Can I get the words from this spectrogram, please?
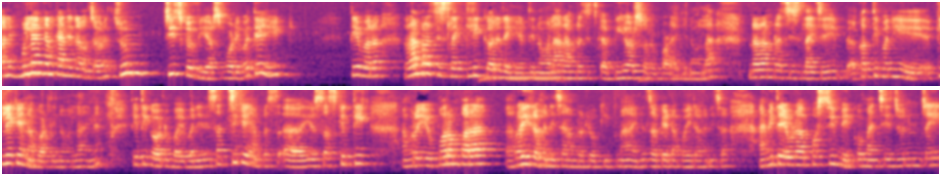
अनि मूल्याङ्कन कहाँनिर हुन्छ भने जुन चिजको भियर्स बढ्यो भयो त्यही हिट त्यही भएर राम्रा चिजलाई क्लिक गरेर हेरिदिनु होला राम्रा चिजका भियर्सहरू बढाइदिनु होला नराम्रा चिजलाई चाहिँ कति पनि क्लिकै नगरिदिनु होला होइन? त्यति गर्नुभयो भने साँच्चीकै हाम्रो यो सांस्कृतिक हाम्रो यो परम्परा रहिरहनेछ हाम्रो लोकगीतमा होइन जगेर्ना भइरहनेछ। हामी त एउटा पश्चिम भेगको मान्छे जुन चाहिँ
